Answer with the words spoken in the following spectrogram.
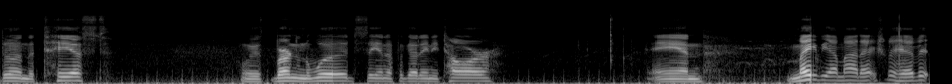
doing the test with burning the wood, seeing if I got any tar. And maybe I might actually have it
